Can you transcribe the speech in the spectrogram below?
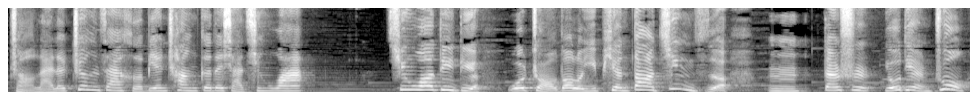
找来了正在河边唱歌的小青蛙：“青蛙弟弟，我找到了一片大镜子。”嗯，但是有点重，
